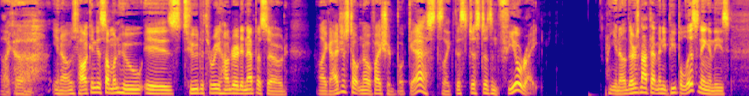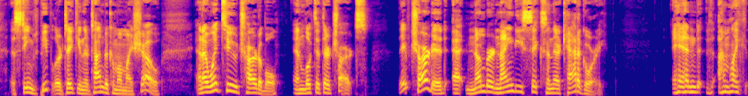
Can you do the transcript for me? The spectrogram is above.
you're like, uh, you know, I was talking to someone who is two to 300 an episode. Like, I just don't know if I should book guests. Like, this just doesn't feel right you know, there's not that many people listening, and these esteemed people are taking their time to come on my show. And I went to Chartable and looked at their charts. They've charted at number 96 in their category. And I'm like,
